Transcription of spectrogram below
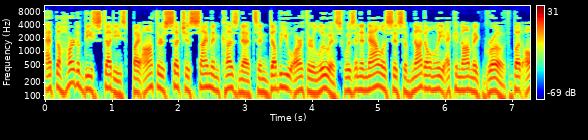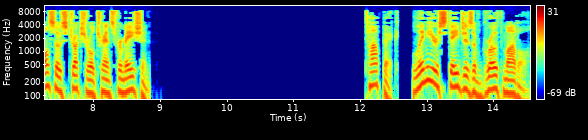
At the heart of these studies, by authors such as Simon Kuznets and W. Arthur Lewis was an analysis of not only economic growth but also structural transformation. Linear stages of growth model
